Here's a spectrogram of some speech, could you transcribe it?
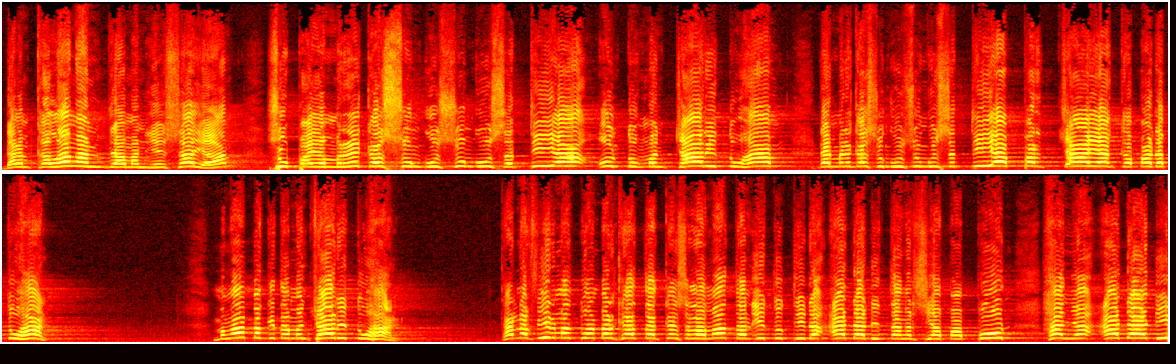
dalam kalangan zaman Yesaya supaya mereka sungguh-sungguh setia untuk mencari Tuhan dan mereka sungguh-sungguh setia percaya kepada Tuhan. Mengapa kita mencari Tuhan? Karena firman Tuhan berkata keselamatan itu tidak ada di tangan siapa pun, hanya ada di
